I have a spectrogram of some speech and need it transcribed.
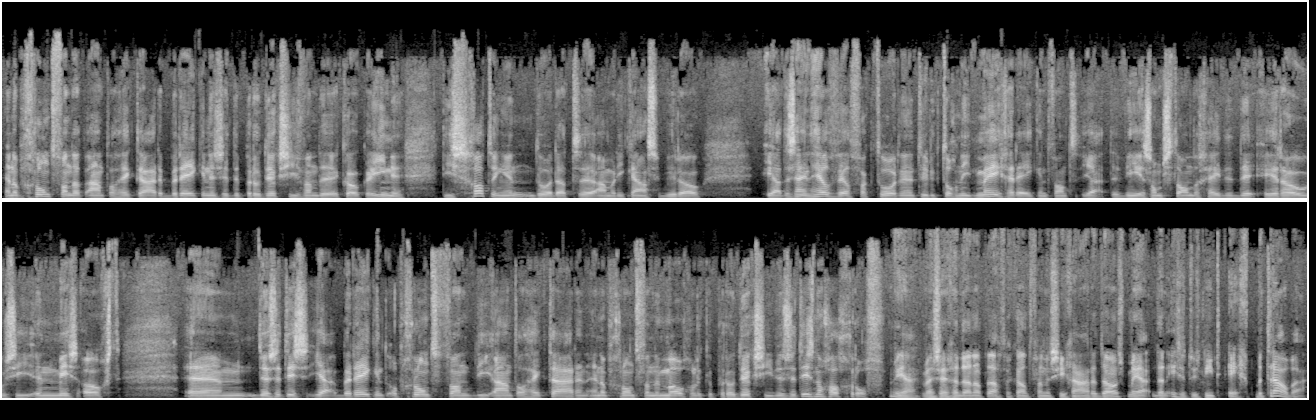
En op grond van dat aantal hectare berekenen ze de productie van de cocaïne. Die schattingen door dat Amerikaanse bureau... Ja, er zijn heel veel factoren natuurlijk toch niet meegerekend. Want ja, de weersomstandigheden, de erosie, een misoogst. Ehm, dus het is ja, berekend op grond van die aantal hectaren... en op grond van de mogelijke productie. Dus het is nogal grof. Ja, wij zeggen dan op de achterkant van een sigarendoos. Maar ja, dan is het dus niet echt betrouwbaar.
